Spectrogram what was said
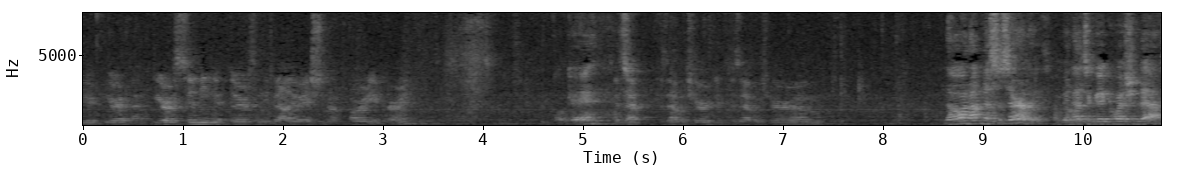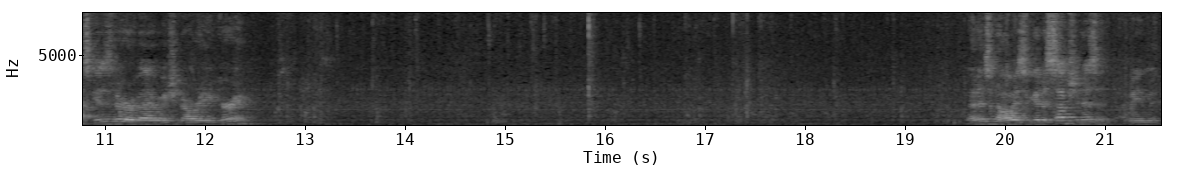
you're, you're, you're assuming that there's an evaluation already occurring? Okay. Is that, is that what you're, is that what you're, um, No, not necessarily. I mean, that's a good question to ask. Is there evaluation already occurring? That isn't always a good assumption, is it? I mean, it-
